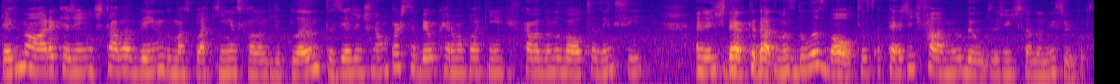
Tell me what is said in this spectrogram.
Teve uma hora que a gente estava vendo umas plaquinhas falando de plantas e a gente não percebeu que era uma plaquinha que ficava dando voltas em si. A gente deve ter dado umas duas voltas até a gente falar, meu Deus, a gente está andando em círculos.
